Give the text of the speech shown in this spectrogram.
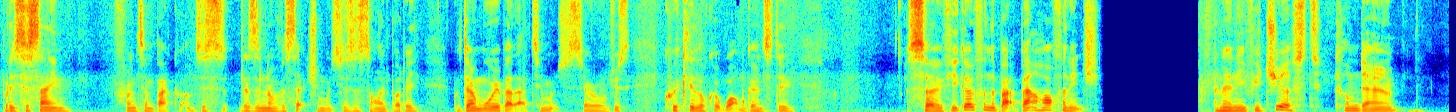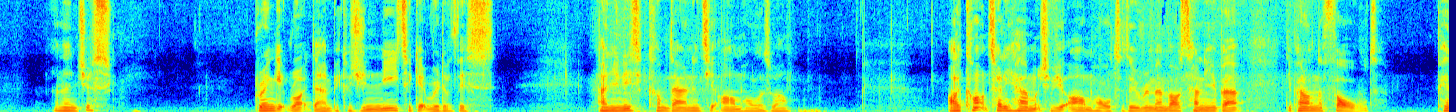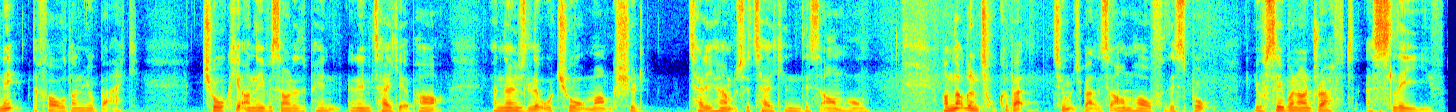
but it's the same front and back. I'm just there's another section which is a side body, but don't worry about that too much, Cheryl. Just quickly look at what I'm going to do. So if you go from the back about half an inch, and then if you just come down, and then just bring it right down because you need to get rid of this, and you need to come down into your armhole as well. I can't tell you how much of your armhole to do. Remember I was telling you about, depending on the fold, pin it, the fold on your back, chalk it on either side of the pin and then take it apart. And those little chalk marks should tell you how much to take in this armhole. I'm not going to talk about too much about this armhole for this book. You'll see when I draft a sleeve,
